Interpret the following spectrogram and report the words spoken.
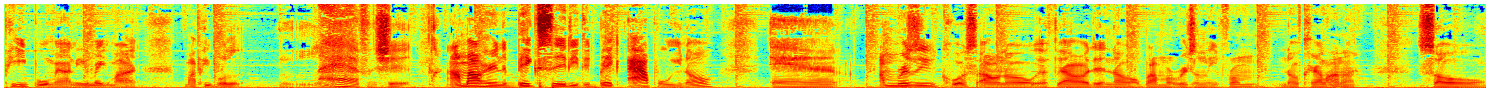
people, man. I need to make my my people laugh and shit. I'm out here in the big city, the Big Apple, you know, and I'm originally, of course, I don't know if y'all didn't know, but I'm originally from North Carolina, so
